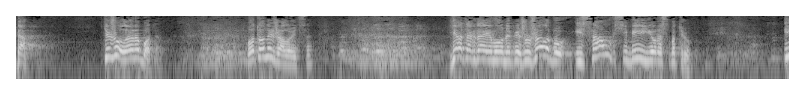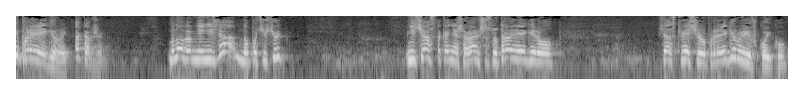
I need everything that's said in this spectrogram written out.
Да. Тяжелая работа. Вот он и жалуется. Я тогда ему напишу жалобу и сам себе ее рассмотрю. И прореагирую. А как же? Много мне нельзя, но по чуть-чуть. Не часто, конечно. Раньше с утра реагировал. Сейчас к вечеру прореагирую и в койку.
